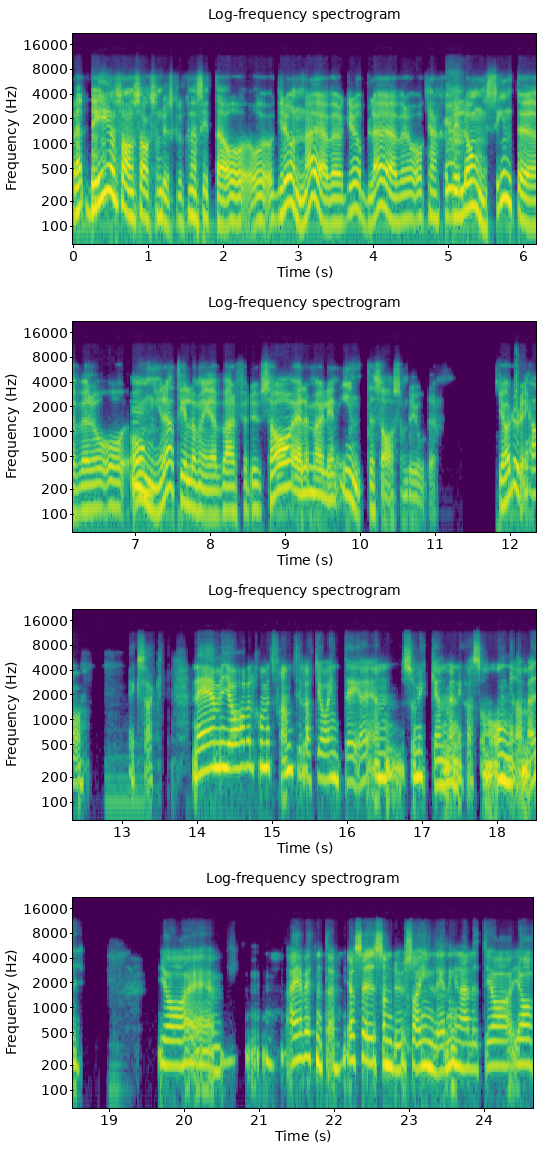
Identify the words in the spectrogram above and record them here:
Men det är en sån sak som du skulle kunna sitta och, och grunna över, och grubbla över och kanske bli långsint över och, och mm. ångra till och med varför du sa eller möjligen inte sa som du gjorde. Gör du det? Ja, exakt. Nej, men jag har väl kommit fram till att jag inte är en, så mycket en människa som ångrar mig jag, eh, nej, jag vet inte, jag säger som du sa i inledningen här lite, jag, jag,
